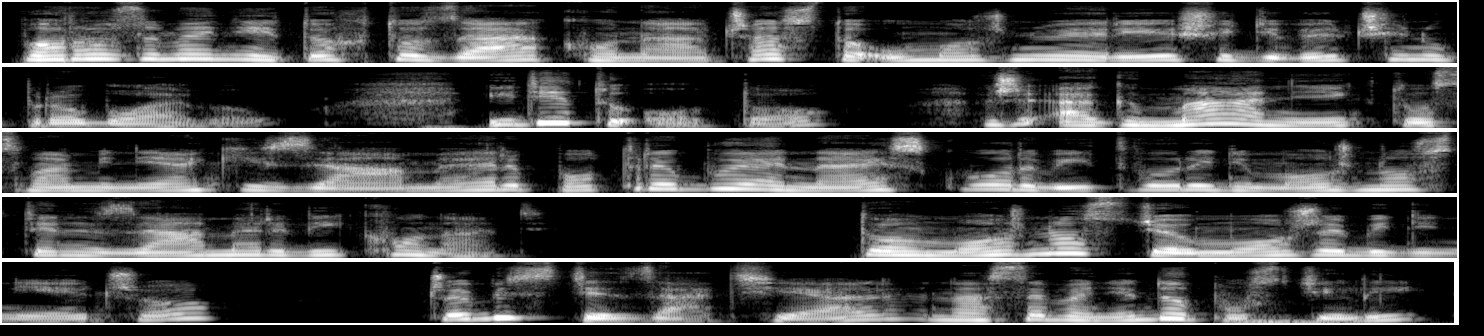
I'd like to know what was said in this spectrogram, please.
Porozumenie tohto zákona často umožňuje riešiť väčšinu problémov. Ide tu o to, že ak má niekto s vami nejaký zámer, potrebuje najskôr vytvoriť možnosť ten zámer vykonať. Tou možnosťou môže byť niečo, čo by ste zatiaľ na sebe nedopustili,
